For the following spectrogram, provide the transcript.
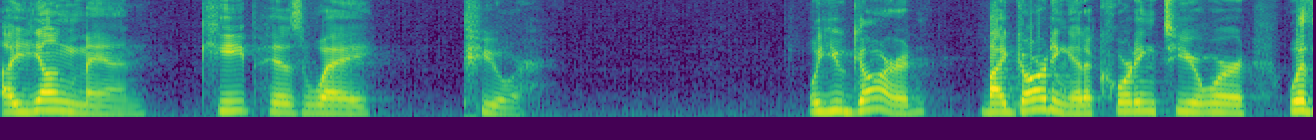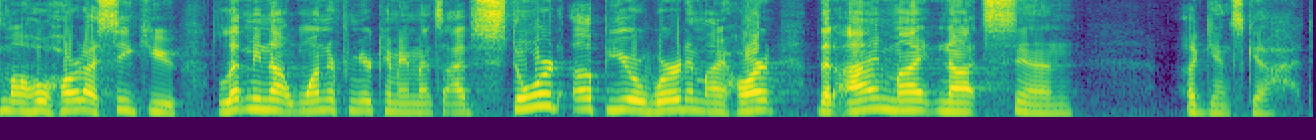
a young man keep his way pure? Will you guard by guarding it according to your word? With my whole heart I seek you. Let me not wander from your commandments. I've stored up your word in my heart that I might not sin against God.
